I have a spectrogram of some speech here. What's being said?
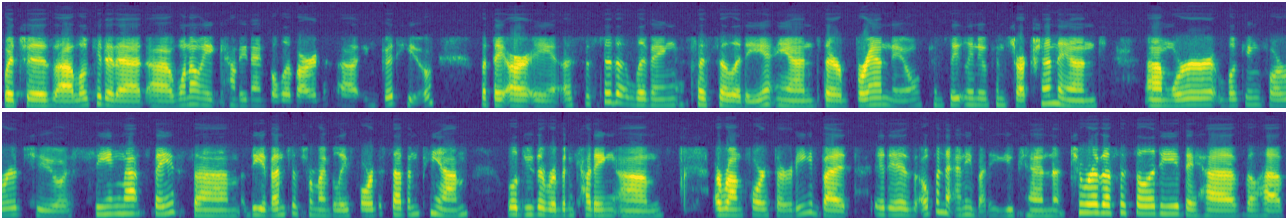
which is uh, located at uh, 108 County 9 Boulevard uh, in Goodhue. But they are a assisted living facility, and they're brand new, completely new construction, and um, we're looking forward to seeing that space. Um, the event is from, I believe, 4 to 7 p.m. We'll do the ribbon cutting um, around 4:30, but it is open to anybody. You can tour the facility. They have they'll have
